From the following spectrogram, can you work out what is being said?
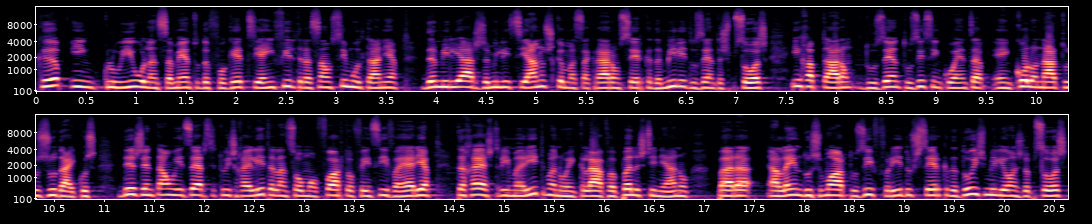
que incluiu o lançamento de foguetes e a infiltração simultânea de milhares de milicianos que massacraram cerca de 1.200 pessoas e raptaram 250 em colonatos judaicos. Desde então, o exército israelita lançou uma forte ofensiva aérea, terrestre e marítima no enclave palestiniano para, além dos mortos e feridos, cerca de 2 milhões de pessoas,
